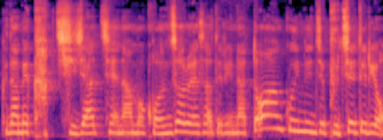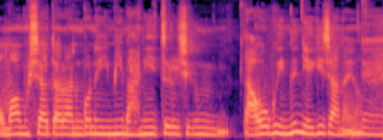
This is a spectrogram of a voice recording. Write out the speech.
그다음에 각 지자체나 뭐 건설 회사들이나 떠안고 있는 이제 부채들이 어마무시하다라는 거는 이미 많이들 지금 나오고 있는 얘기잖아요. 네.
